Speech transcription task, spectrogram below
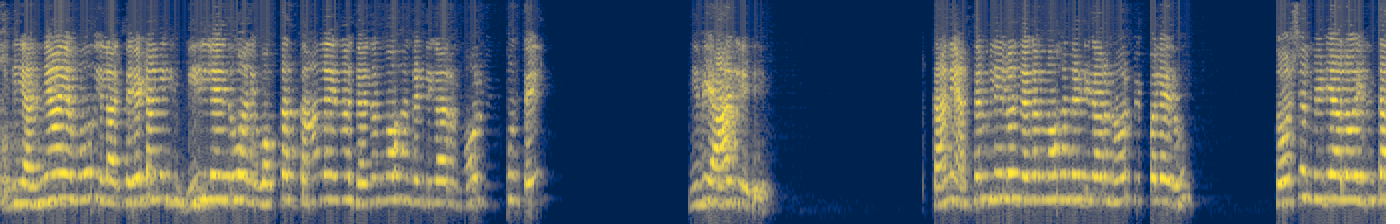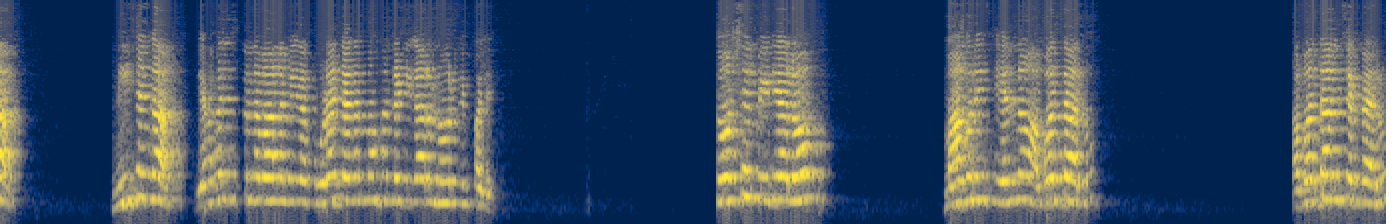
ఇది అన్యాయము ఇలా చేయటానికి వీల్లేదు అని ఒక్కసారైనా జగన్మోహన్ రెడ్డి గారు నోరు విప్పుకుంటే ఇవి ఆగేది. కానీ అసెంబ్లీలో జగన్మోహన్ రెడ్డి గారు నోరు పిప్పలేరు సోషల్ మీడియాలో ఇంత నీచంగా వ్యవహరిస్తున్న వాళ్ళ మీద కూడా జగన్మోహన్ రెడ్డి గారు నోరు విప్పలేదు. సోషల్ మీడియాలో మా గురించి ఎన్నో అబద్ధాలు అబద్ధాలు చెప్పారు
